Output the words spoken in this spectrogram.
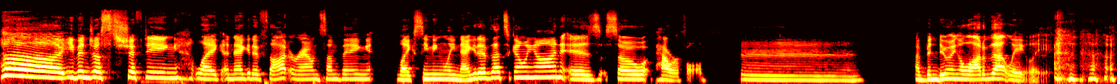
uh, even just shifting like a negative thought around something like seemingly negative that's going on is so powerful. Mm. I've been doing a lot of that lately.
